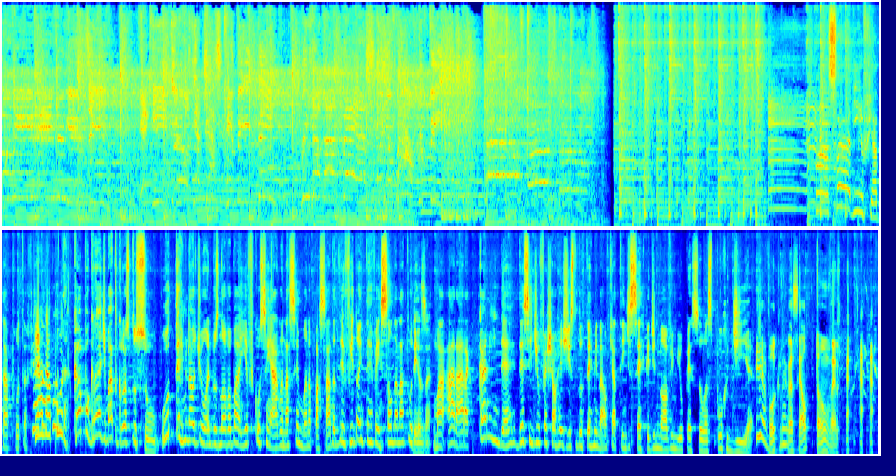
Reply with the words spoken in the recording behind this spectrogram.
Fiado da puta. Fiado da, puta. puta. Campo Grande, Mato Grosso do Sul. O terminal de ônibus Nova Bahia ficou sem água na semana passada devido à intervenção da natureza. Uma arara canindé decidiu fechar o registro do terminal que atende cerca de 9 mil pessoas por dia. E é bom que o negócio é altão, velho.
